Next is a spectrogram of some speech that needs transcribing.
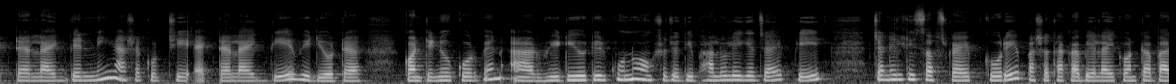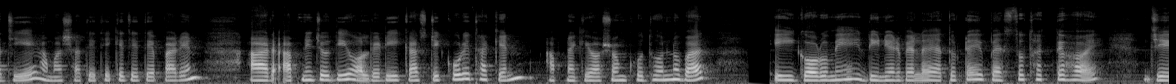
একটা লাইক দেননি, আশা করছি একটা লাইক দিয়ে ভিডিওটা কন্টিনিউ করবেন। আর ভিডিওটির কোনো অংশ যদি ভালো লেগে যায় প্লিজ চ্যানেলটি সাবস্ক্রাইব করে পাশে থাকা বেল আইকনটা বাজিয়ে আমার সাথে থেকে যেতে পারেন। আর আপনি যদি অলরেডি কাজটি করে থাকেন, আপনাকে অসংখ্য ধন্যবাদ। এই গরমে দিনের বেলায় এতটাই ব্যস্ত থাকতে হয় যে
